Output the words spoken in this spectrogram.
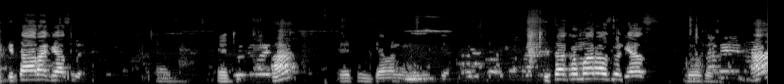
कितना आ रहा गैस में हाँ? कितना कम आ रहा उसमें गैस हाँ?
